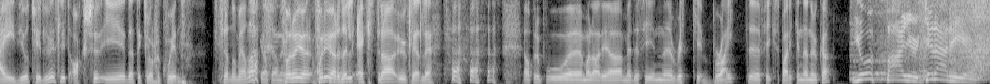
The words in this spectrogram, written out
eide jo tydeligvis litt aksjer i dette chloroquine-fenomenet. For, for, å gjøre det ekstra ukledelig. Apropos malariamedisin. Rick Bright fikk sparken denne uka. You're fired! Get out of here!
